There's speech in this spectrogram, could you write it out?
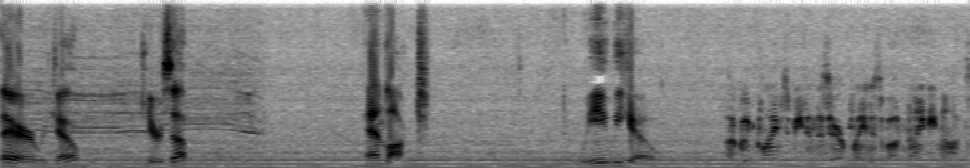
There we go. Gears up. And locked. Away we go. A good climb speed in this airplane is about 90 knots.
